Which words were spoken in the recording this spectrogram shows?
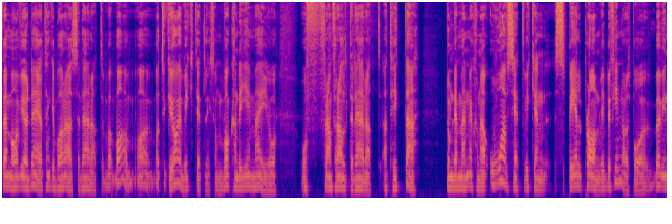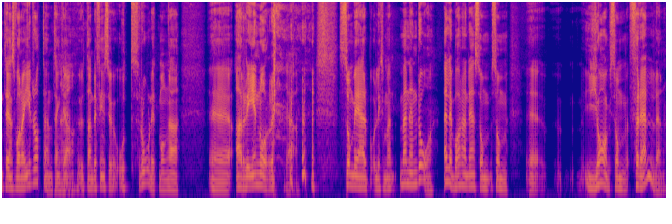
vem avgör det? Jag tänker bara sådär att vad, vad, vad, vad tycker jag är viktigt liksom? Vad kan det ge mig? Och, och framförallt det där att, att hitta de där människorna oavsett vilken spelplan vi befinner oss på. Behöver inte ens vara idrotten, tänker Nej. jag, utan det finns ju otroligt många eh, arenor Ja, som vi är på, liksom, men, ändå. Eller bara det som, som eh, jag som förälder.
